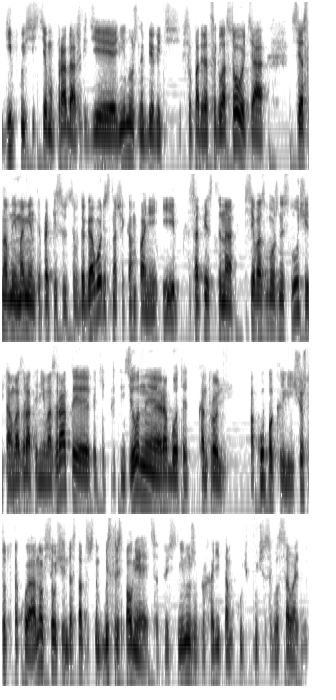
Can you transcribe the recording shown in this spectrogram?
гибкую систему продаж, где не нужно бегать все подряд согласовывать, а все основные моменты прописываются в договоре с нашей компанией, и, соответственно, все возможные случаи, там, возвраты, невозвраты, какие-то претензионные работы, контроль покупок или еще что-то такое, оно все очень достаточно быстро исполняется. То есть не нужно проходить там кучу-кучу согласований.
